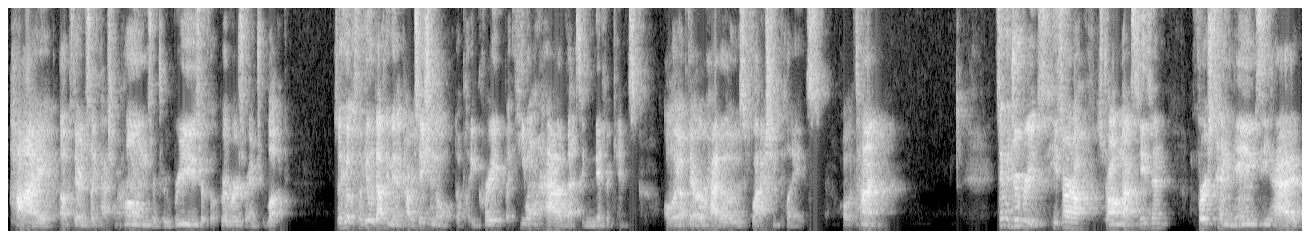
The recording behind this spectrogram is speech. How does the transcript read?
high up there, just like Patrick Mahomes or Drew Brees or Philip Rivers or Andrew Luck. So he'll so he'll definitely be in the conversation. They'll, they'll play great, but he won't have that significance all the way up there or have those flashy plays all the time. Same with Drew Brees. He started off strong last season. First 10 games, he had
